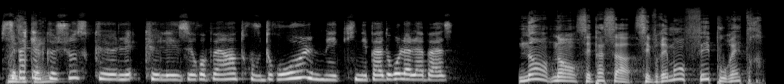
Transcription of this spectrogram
c'est pas quelque chose que les, que les Européens trouvent drôle, mais qui n'est pas drôle à la base. Non, non, c'est pas ça. C'est vraiment fait pour être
